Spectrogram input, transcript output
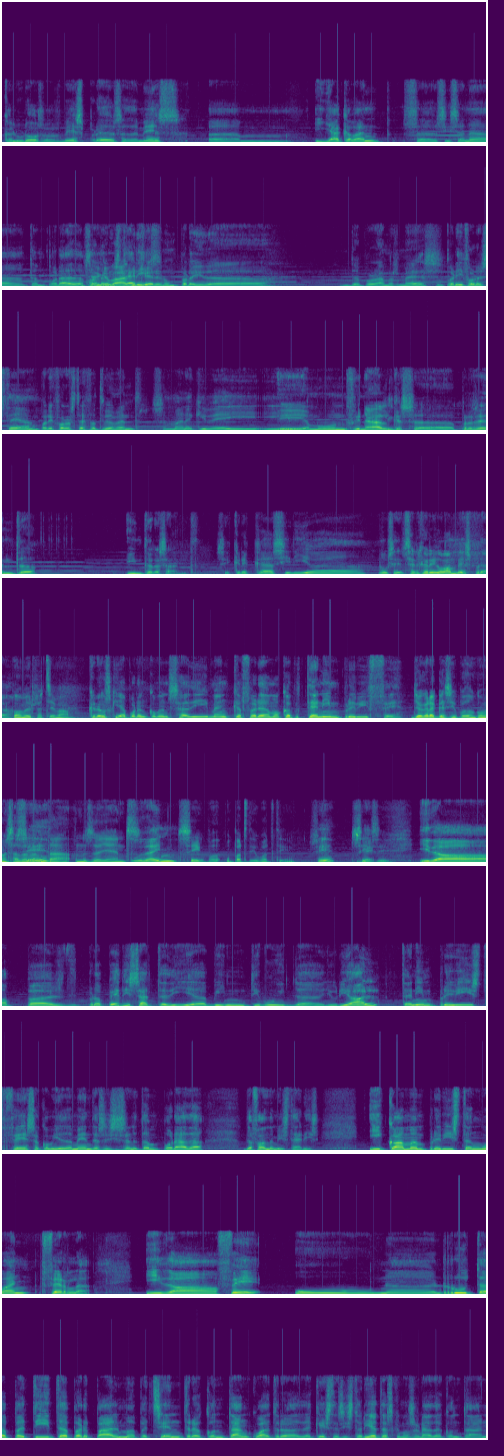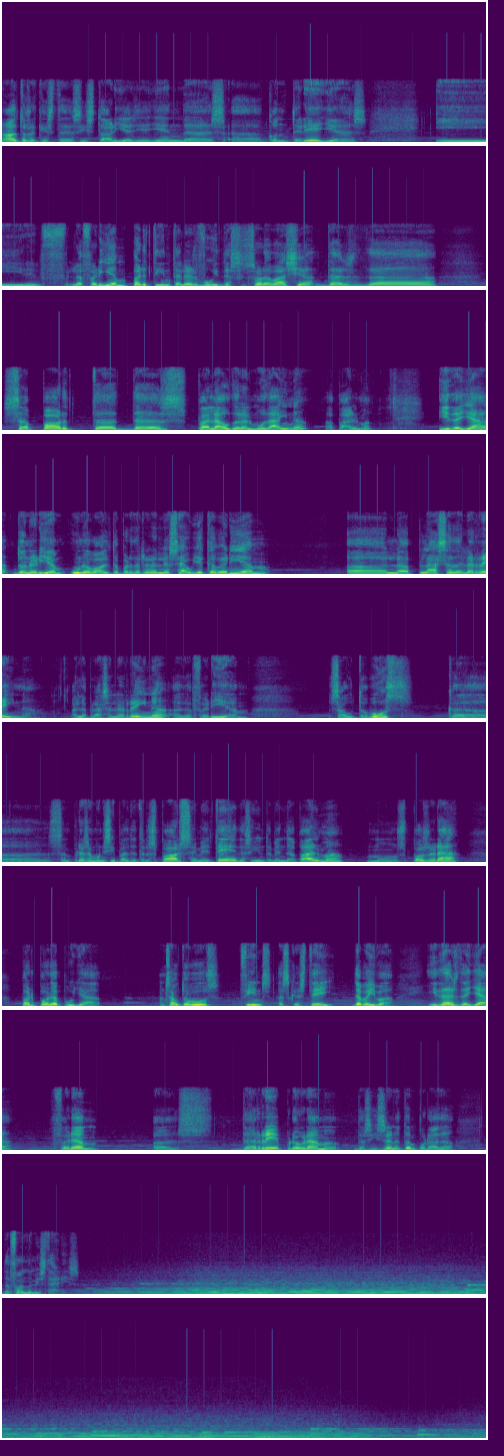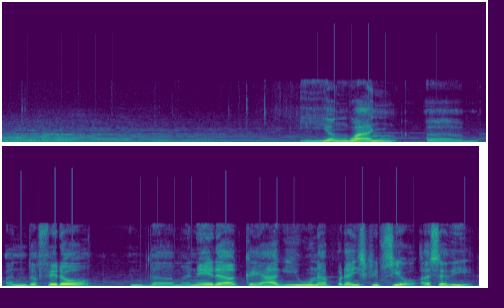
calorosos vespres, a més, um, i ja acabant la sisena temporada de Font de Misteris. que eren un parell de, de programes més. Un parell foraster, eh? Un parell foraster, efectivament. Setmana que ve i... i... I amb un final que se presenta interessant. Sí, crec que seria... No ho sé, Sergio Rigo, bon vespre. Com vespre, Xema? Creus que ja podem començar a dir men, què farem o què tenim previst fer? Jo crec que sí, podem començar a Sí? adelantar els oients. Ho deim? Sí, ho, pots dir, ho pots dir. Sí? Sí, Bé. sí. I de proper dissabte, dia 28 de juliol, tenim previst fer l'acomiadament de la sisena temporada de Font de Misteris. I com hem previst enguany fer-la? I de fer una ruta petita per Palma, per centre, contant quatre d'aquestes historietes que ens agrada contar a nosaltres, aquestes històries, llegendes, eh, conterelles, i la faríem partint a les 8 de l'hora baixa des de la porta del Palau de l'Almudaina, a Palma, i d'allà donaríem una volta per darrere la seu i acabaríem a la plaça de la Reina. A la plaça de la Reina agafaríem l'autobús que l'empresa municipal de transport, CMT, de l'Ajuntament de Palma, mos posarà per poder pujar en l'autobús fins al castell de Baibà. I des d'allà farem el darrer programa de sisena temporada de Font de Misteris. I enguany eh, hem de fer-ho de manera que hi hagi una preinscripció, és a dir,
